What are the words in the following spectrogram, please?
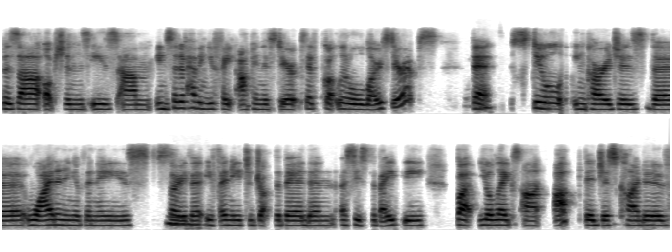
bizarre options is um, instead of having your feet up in the stirrups, they've got little low stirrups that still encourages the widening of the knees so mm. that if they need to drop the bed and assist the baby, but your legs aren't up, they're just kind of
